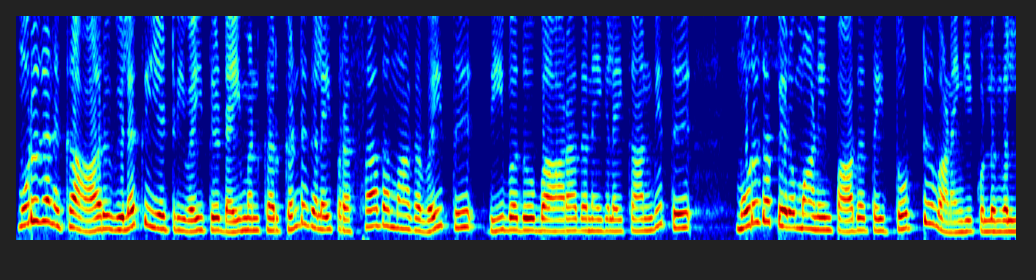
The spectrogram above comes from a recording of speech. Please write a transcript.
முருகனுக்கு ஆறு விளக்கு ஏற்றி வைத்து டைமண்ட் கற்கண்டுகளை பிரசாதமாக வைத்து தீபதூப ஆராதனைகளை காண்பித்து முருகப்பெருமானின் பாதத்தை தொட்டு வணங்கிக் கொள்ளுங்கள்.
